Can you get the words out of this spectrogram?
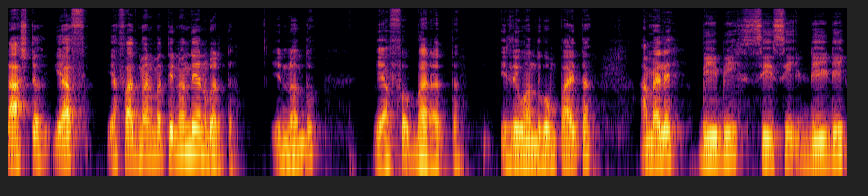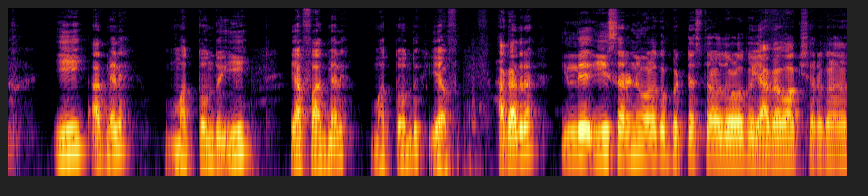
last F F ಆದಮೇಲೆ ಮತ್ತೆ ಇನ್ನೊಂದು ಏನು ಬರುತ್ತೆ? ಇನ್ನೊಂದು ಎಫ್ ಬರುತ್ತೆ. ಇಲ್ಲಿ ಒಂದು ಗುಂಪು ಆಯಿತಾ? ಆಮೇಲೆ B B, C C, D D, E ಆದಮೇಲೆ ಮತ್ತೊಂದು ಇ, ಎಫ್ ಆದಮೇಲೆ ಮತ್ತೊಂದು ಎಫ್. ಹಾಗಾದರೆ ಇಲ್ಲಿ ಈ ಸರಣಿ ಒಳಗೆ ಬಿಟ್ಟ ಸ್ಥಳದೊಳಗೆ ಯಾವ್ಯಾವ ಅಕ್ಷರಗಳು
